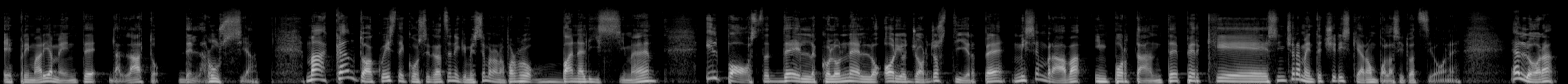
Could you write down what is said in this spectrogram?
e primariamente dal lato della Russia. Ma accanto a queste considerazioni che mi sembrano proprio banalissime, il post del colonnello Orio Giorgio Stirpe mi sembrava importante perché sinceramente ci rischiara un po' la situazione. E allora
